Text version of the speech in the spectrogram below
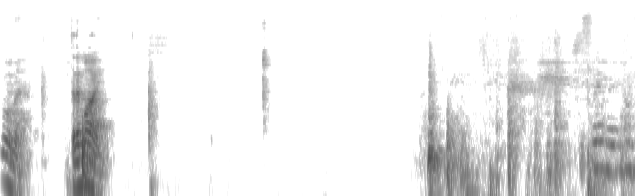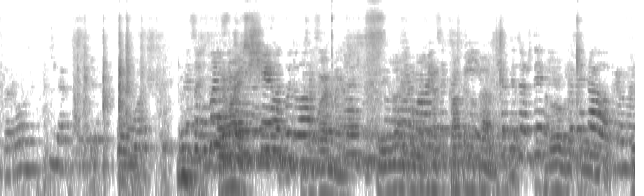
Куме, тримай. Не за будь ласка. Тобі, щоб ти завжди пам'ятала про мене.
